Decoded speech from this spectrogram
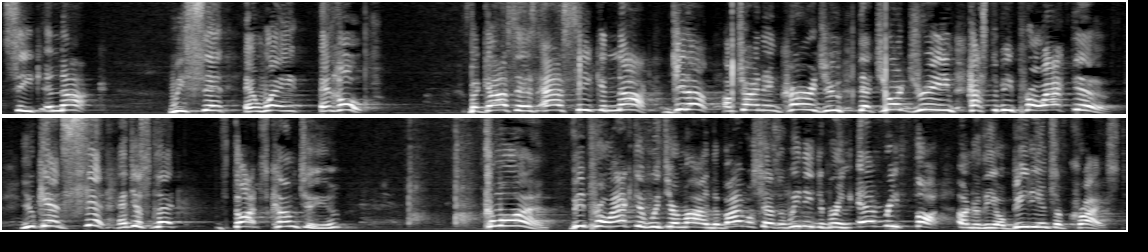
seek, and knock. We sit and wait and hope. But God says, ask, seek, and knock. Get up. I'm trying to encourage you that your dream has to be proactive. You can't sit and just let thoughts come to you. Come on. Be proactive with your mind. The Bible says that we need to bring every thought under the obedience of Christ.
